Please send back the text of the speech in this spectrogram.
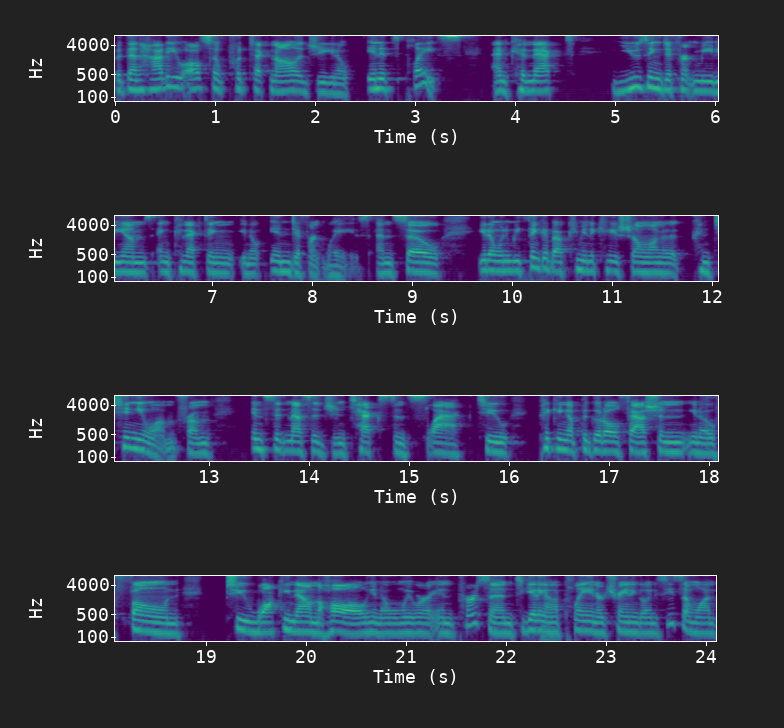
but then how do you also put technology, you know, in its place and connect using different mediums and connecting you know in different ways and so you know when we think about communication along a continuum from instant message and text and Slack to picking up the good old fashioned, you know, phone to walking down the hall, you know, when we were in person to getting on a plane or train and going to see someone,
